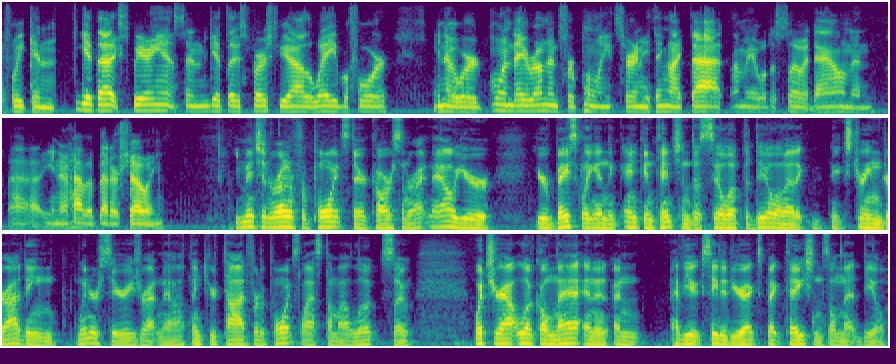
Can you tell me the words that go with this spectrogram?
if we can get that experience and get those first few out of the way before, you know, we're one day running for points or anything like that, I'm able to slow it down and, uh, you know, have a better showing. You mentioned running for points there, Carson. Right now, you're you're basically in, in contention to seal up the deal on that Extreme Drydene Winter Series right now. I think you're tied for the points last time I looked. So, what's your outlook on that? And and have you exceeded your expectations on that deal?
